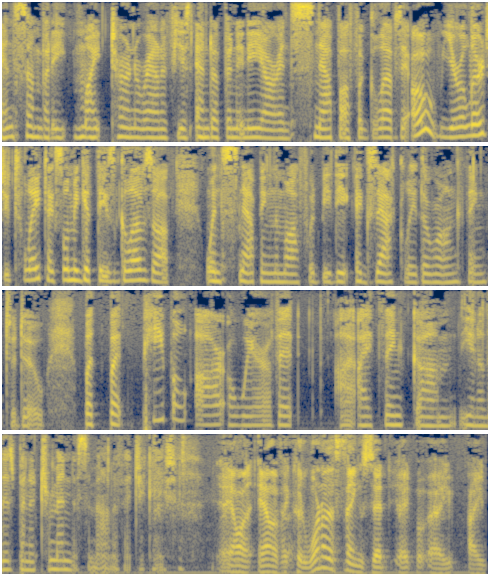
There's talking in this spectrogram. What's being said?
And somebody might turn around if you end up in an ER and snap off a glove, say, oh, you're allergic to latex. Let me get these gloves off. When snapping them off would be the, exactly the wrong thing to do. But, but people are aware of it. I, I think, um, you know, there's been a tremendous amount of education. Alan, Alan, if I could, one of the things that I, I, I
